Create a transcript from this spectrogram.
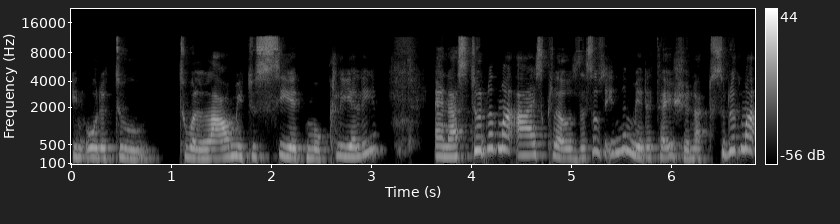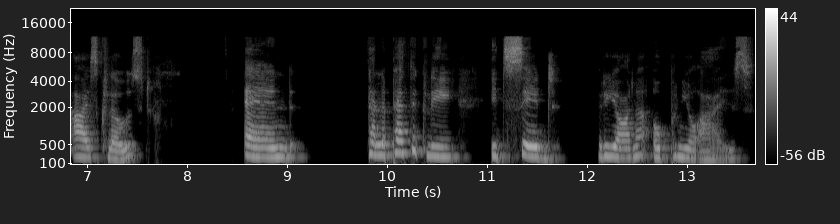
in order to to allow me to see it more clearly. And I stood with my eyes closed. This was in the meditation. I stood with my eyes closed, and telepathically, it said, "Riana, open your eyes."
